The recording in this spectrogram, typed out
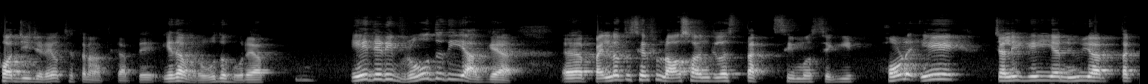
ਫੌਜੀ ਜਿਹੜੇ ਉੱਥੇ ਤੈਨਾਤ ਕਰਤੇ। ਇਹਦਾ ਵਿਰੋਧ ਹੋ ਰਿਹਾ। ਇਹ ਜਿਹੜੀ ਵਿਰੋਧ ਦੀ ਆਗਿਆ ਪਹਿਲਾਂ ਤਾਂ ਸਿਰਫ ਲਾਸ ਐਂਜਲਸ ਤੱਕ ਸੀਮਤ ਸੀਗੀ। ਹੁਣ ਇਹ ਚਲੀ ਗਈ ਹੈ ਨਿਊਯਾਰਕ ਤੱਕ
